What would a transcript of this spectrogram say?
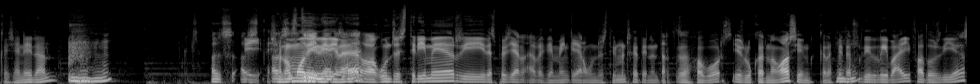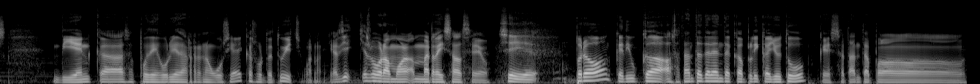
que generen. Mhm. Els, els, Ei, això els no m'ho dividim, streamers, eh? Alguns streamers i després hi ha, evidentment, que hi ha alguns streamers que tenen tractes a favors i és el que es negocien. Que de fet Mhm. ha sortit l'Ibai fa dos dies dient que se poder, hauria de renegociar i que surt a Twitch. Bueno, ja, ja es veurà amb merda i salseo. Sí, Però que diu que el 70-30 que aplica YouTube, que és 70 pel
